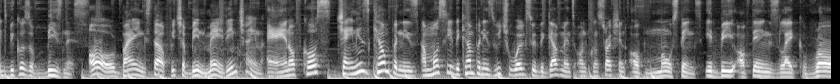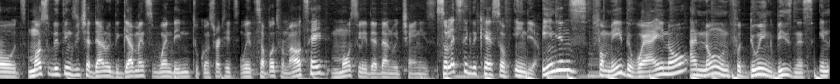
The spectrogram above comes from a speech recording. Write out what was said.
it's because of business or buying stuff which are being made in China. And of course, Chinese companies are mostly the companies which works with the government on construction of most things. It be of things like roads, most of the things which are done with the governments when they need to construct it with support from outside, mostly they're done with Chinese. So let's take the case of India. Indians, for me, the way I know, are known for doing business in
